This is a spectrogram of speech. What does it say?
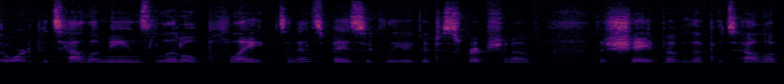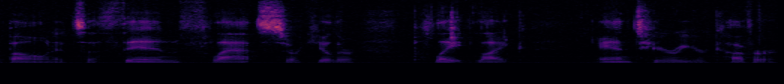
The word patella means little plate and that's basically a good description of the shape of the patella bone. It's a thin, flat, circular, plate-like anterior cover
